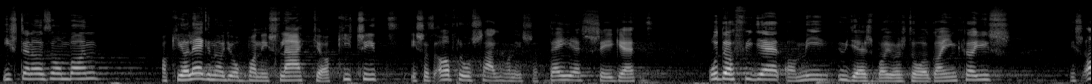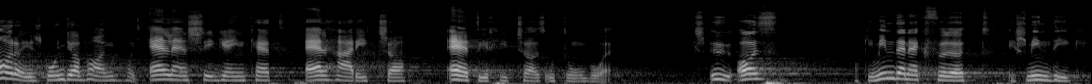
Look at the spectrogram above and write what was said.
Isten azonban, aki a legnagyobban is látja a kicsit, és az apróságban is a teljességet, odafigyel a mi ügyes-bajos dolgainkra is, és arra is gondja van, hogy ellenségeinket elhárítsa, eltirhítsa az utunkból. És ő az, aki mindenek fölött és mindig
